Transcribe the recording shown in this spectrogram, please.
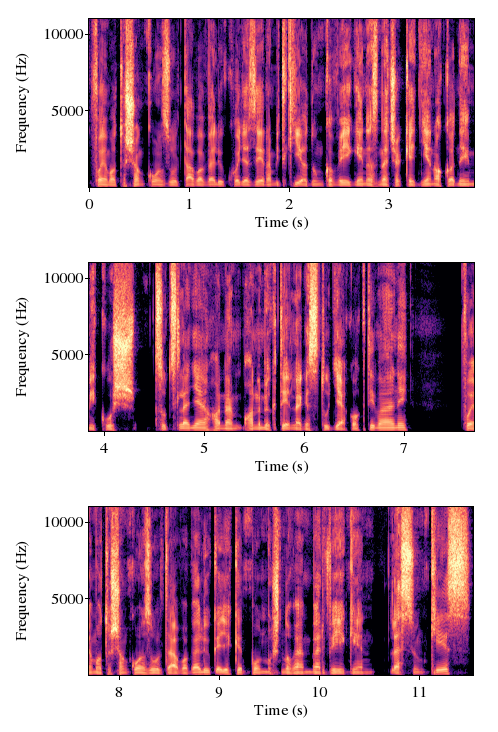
folyamatosan konzultálva velük, hogy azért, amit kiadunk a végén, az ne csak egy ilyen akadémikus cucc legyen, hanem, hanem ők tényleg ezt tudják aktiválni. Folyamatosan konzultálva velük, egyébként pont most november végén leszünk kész,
